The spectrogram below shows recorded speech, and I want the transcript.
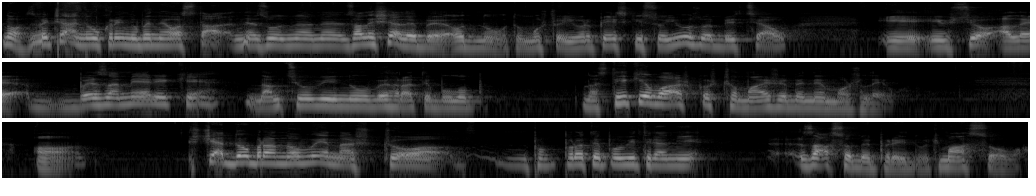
Ну, звичайно, Україну би не, оста... не, не, не залишили би одну, тому що Європейський Союз обіцяв і, і все. Але без Америки нам цю війну виграти було б настільки важко, що майже би неможливо. О. Ще добра новина, що протиповітряні засоби прийдуть масово.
